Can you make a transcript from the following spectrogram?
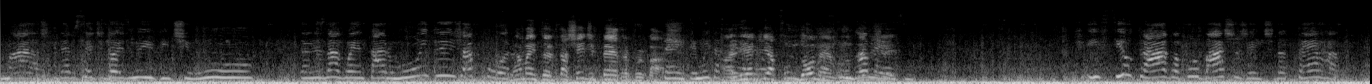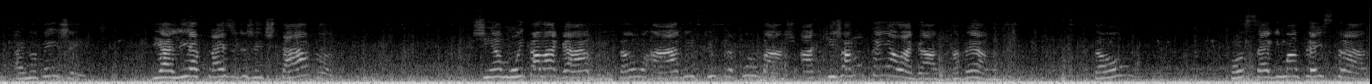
Ma- Acho que deve ser de 2021. Então eles não aguentaram muito e já foram. Não, mas então ele tá cheio de pedra por baixo. Tem, tem muita Ali é pedra. que afundou mesmo, Afundou não teve jeito. mesmo. Infiltra água por baixo, gente, da terra. Aí não tem jeito. E ali atrás onde a gente estava, tinha muito alagado. Então a água infiltra por baixo. Aqui já não tem alagado, tá vendo? Então consegue manter a estrada.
